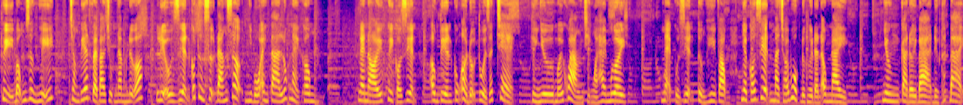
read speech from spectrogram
Thủy bỗng dừng nghĩ, chẳng biết vài ba chục năm nữa liệu Diện có thực sự đáng sợ như bố anh ta lúc này không. Nghe nói khi có Diện, ông Tiến cũng ở độ tuổi rất trẻ, hình như mới khoảng chỉ ngoài 20. Mẹ của Diện tưởng hy vọng nhờ có Diện mà trói buộc được người đàn ông này. Nhưng cả đời bà đều thất bại.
